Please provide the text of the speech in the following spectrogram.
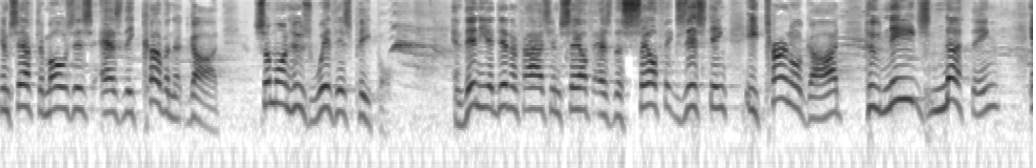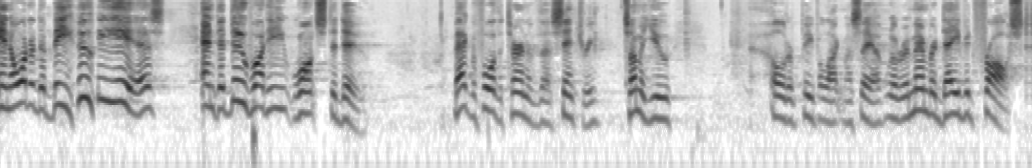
himself to Moses as the covenant God, someone who's with his people. And then he identifies himself as the self existing, eternal God who needs nothing in order to be who he is and to do what he wants to do. Back before the turn of the century, some of you older people like myself will remember David Frost.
